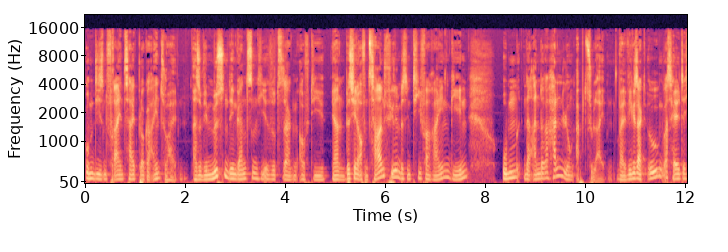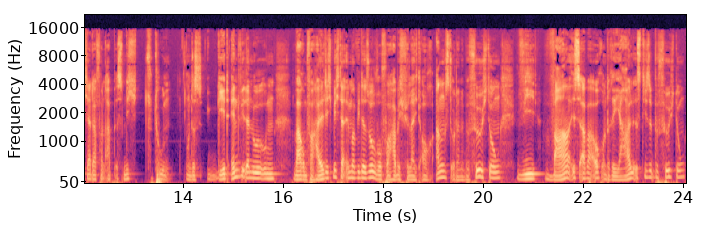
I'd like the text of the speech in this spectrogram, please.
um diesen freien Zeitblocker einzuhalten. Also wir müssen dem Ganzen hier sozusagen auf die, ja, ein bisschen auf den Zahn fühlen, ein bisschen tiefer reingehen, um eine andere Handlung abzuleiten. Weil, wie gesagt, irgendwas hält dich ja davon ab, es nicht zu tun. Und es geht entweder nur um, warum verhalte ich mich da immer wieder so, wovor habe ich vielleicht auch Angst oder eine Befürchtung, wie wahr ist aber auch und real ist diese Befürchtung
